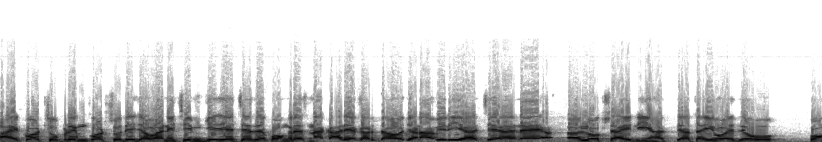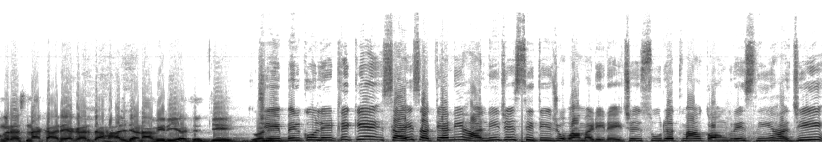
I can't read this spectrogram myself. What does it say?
હાઈકોર્ટ, સુપ્રીમ કોર્ટ સુધી જવાની ચીમકી જે છે તે કોંગ્રેસના કાર્યકર્તાઓ જણાવી રહ્યા છે અને લોકશાહીની હત્યા થઈ હોય તેવું કોંગ્રેસના કાર્યકર્તા હાલ જણાવી રહ્યા છે. જી જી, બિલકુલ. એટલે કે સાઈસ અત્યારની હાલની જે સ્થિતિ જોવા મળી રહી છે સુરતમાં કોંગ્રેસની, હજી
